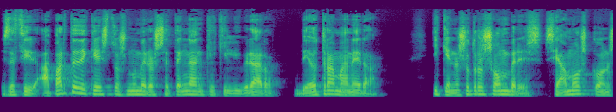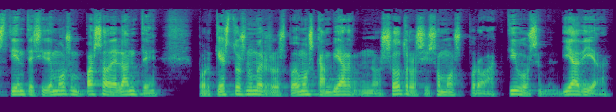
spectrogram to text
Es decir, aparte de que estos números se tengan que equilibrar de otra manera y que nosotros hombres seamos conscientes y demos un paso adelante, porque estos números los podemos cambiar nosotros si somos proactivos en el día a día,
